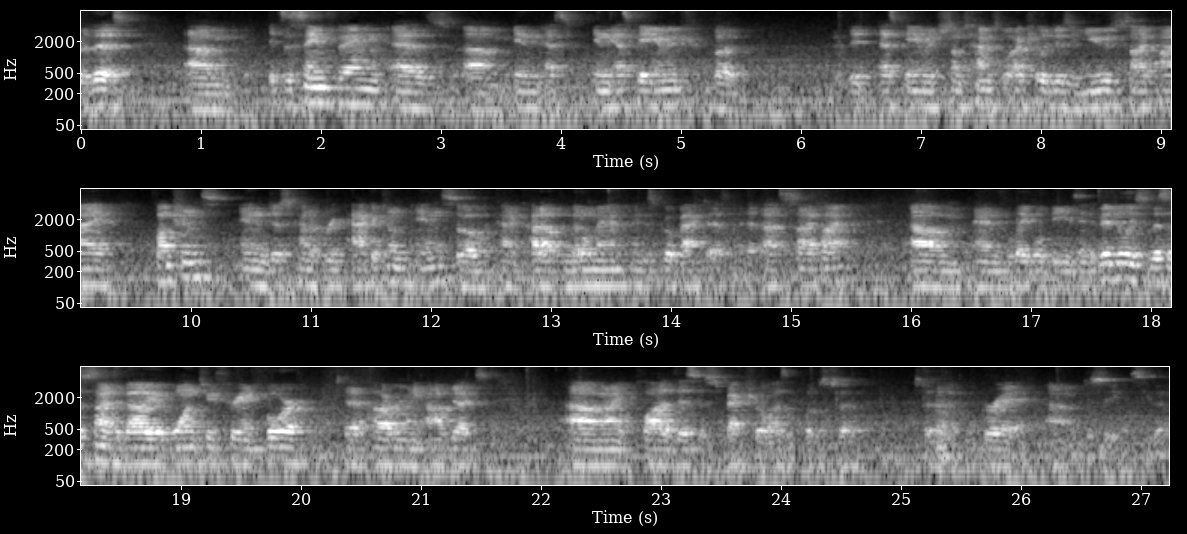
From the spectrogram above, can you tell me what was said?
for this. Um, it's the same thing as um, in, S, in the SK image, but it, SK image sometimes will actually just use SciPy functions and just kind of repackage them in, so kind of cut out the middleman and just go back to uh, SciPy um, and label these individually. So this assigns a value of 1, 2, 3, and 4 to however many objects. Um, and I plotted this as spectral as opposed to, to gray, um, just so you can see them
